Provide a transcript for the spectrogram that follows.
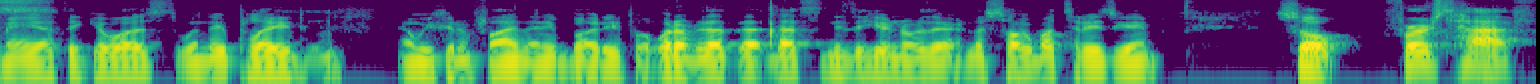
May, I think it was when they played, Mhm. and we couldn't find anybody. But whatever, that, that that's neither here nor there. Let's talk about today's game. So first half,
